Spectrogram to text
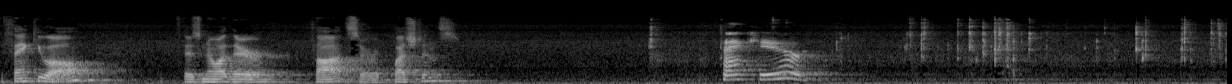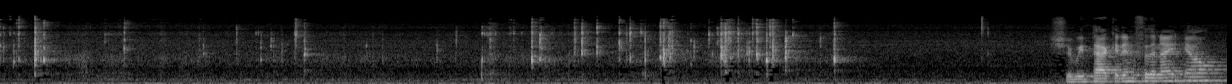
Thank you all. If there's no other thoughts or questions. Thank you. Should we pack it in for the night, y'all?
